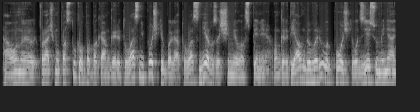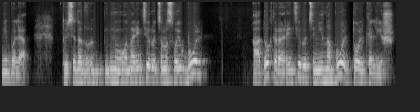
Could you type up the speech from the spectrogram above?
А он, э, врач ему постукал по бокам, говорит, у вас не почки болят, у вас нерв защемило в спине. Он говорит, я вам говорю, вот почки, вот здесь у меня они болят. То есть это, ну, он ориентируется на свою боль, а доктор ориентируется не на боль только лишь,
